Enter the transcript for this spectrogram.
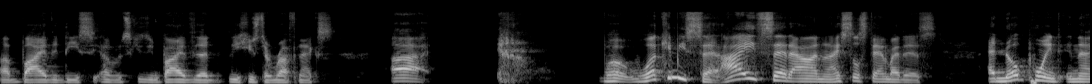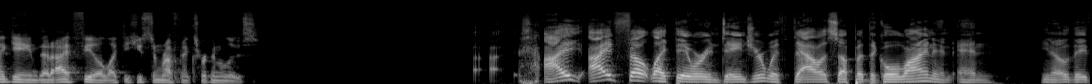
uh, by the DC. Oh, excuse me, by the the Houston Roughnecks. Uh, well, what can be said? I said, Alan, and I still stand by this. At no point in that game that I feel like the Houston Roughnecks were going to lose. I I felt like they were in danger with Dallas up at the goal line, and and you know they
